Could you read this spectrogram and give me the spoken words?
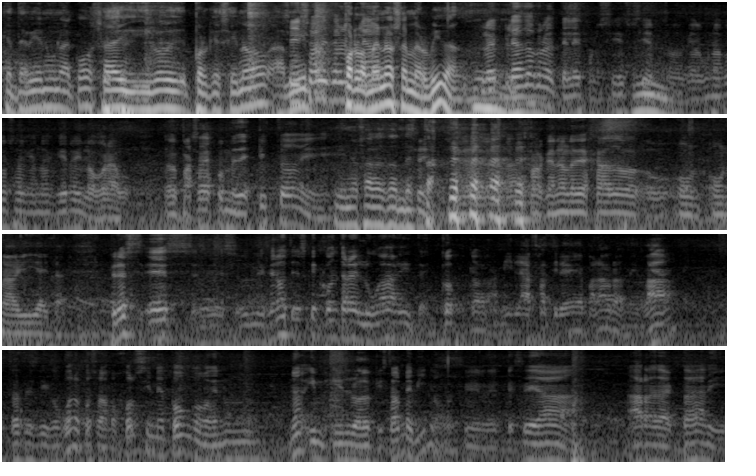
que te viene una cosa y luego- porque si no, a Sí, mí lo por lo menos se me olvidan. Lo he empleado con el teléfono, sí, es cierto. Que alguna cosa que no quiero y lo grabo. Lo que pasa es que después me despisto y... Y no sabes dónde Sí, está. no, porque no le he dejado un- una guía y tal. Pero es, es, es- me dice, no, tienes que encontrar el lugar y te, claro, la facilidad de palabra me va. Entonces digo, bueno, pues a lo mejor si me pongo en un... No, y, y lo del cristal me vino, es empecé a, a redactar y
